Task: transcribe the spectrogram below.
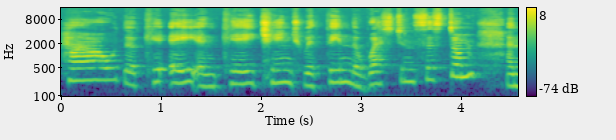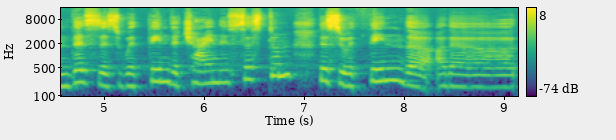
how the K, A and K change within the Western system. And this is within the Chinese system. This is within the, uh, the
